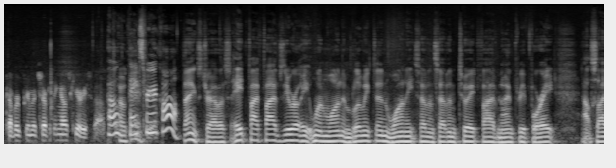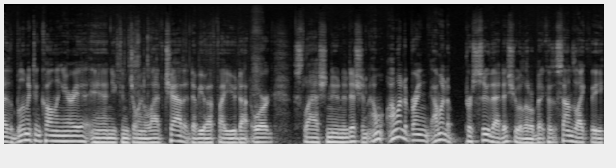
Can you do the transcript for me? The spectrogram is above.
covered pretty much everything I was curious about. Oh, okay. thanks for your call. Thanks, Travis. 855-0811 in Bloomington, 1-877-285-9348 outside of the Bloomington calling area, and you can join a live chat at wfiu.org slash noon edition. I, I wanted to bring, I wanted to pursue that issue a little bit because it sounds like the,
